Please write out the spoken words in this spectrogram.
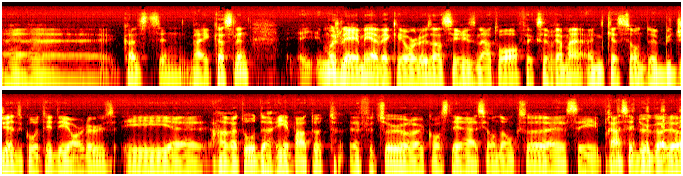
Euh, Kostin, ben, moi, je l'ai aimé avec les Oilers en séries éliminatoires. Fait que c'est vraiment une question de budget du côté des Oilers et euh, en retour de rien par toute euh, future considération. Donc, ça, c'est prends ces deux gars-là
